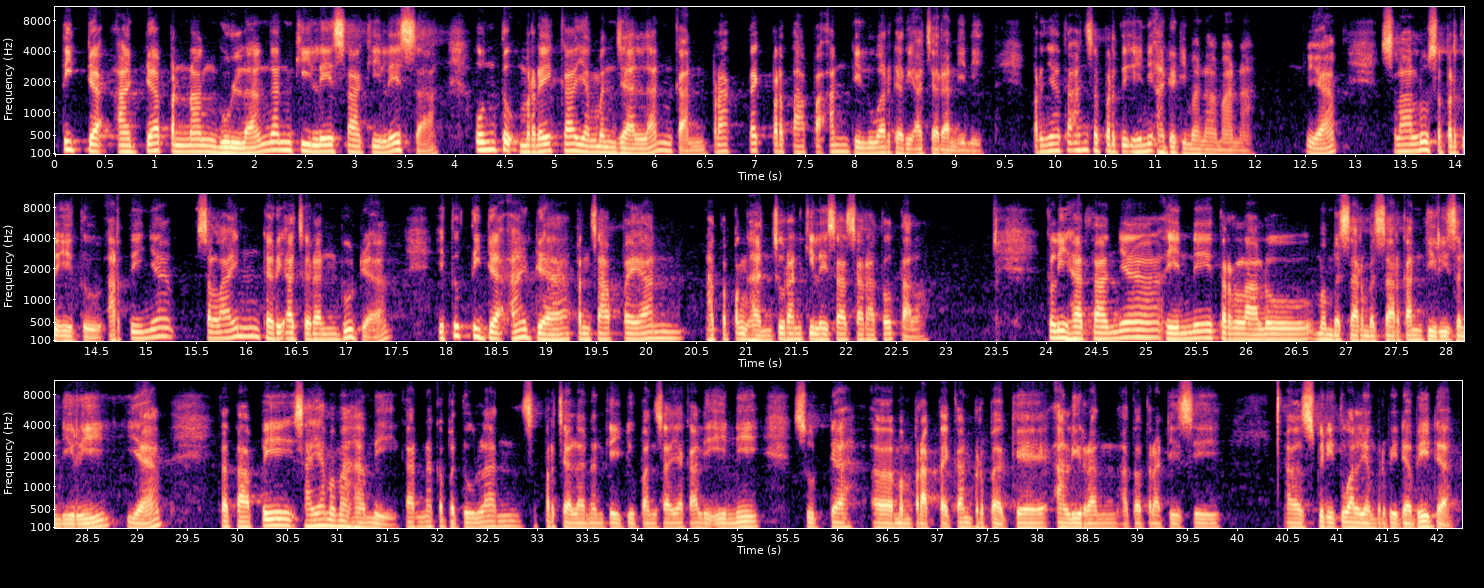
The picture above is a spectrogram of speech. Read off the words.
tidak ada penanggulangan kilesa-kilesa untuk mereka yang menjalankan praktek pertapaan di luar dari ajaran ini. Pernyataan seperti ini ada di mana-mana. Ya, selalu seperti itu. Artinya selain dari ajaran Buddha itu tidak ada pencapaian atau penghancuran kilesa secara total. Kelihatannya ini terlalu membesar-besarkan diri sendiri ya tetapi saya memahami karena kebetulan perjalanan kehidupan saya kali ini sudah uh, mempraktekkan berbagai aliran atau tradisi uh, spiritual yang berbeda-beda.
